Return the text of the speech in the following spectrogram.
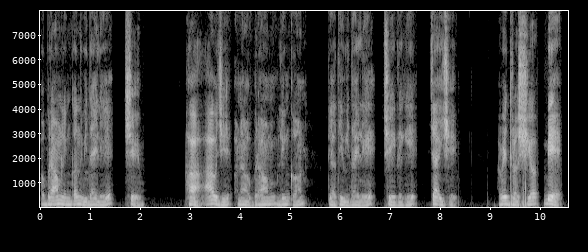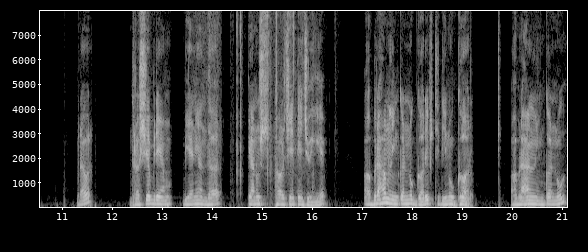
અબ્રાહમ લિંકન વિદાય લે છે. હા, આવજે અને અબ્રાહમ લિંકન ત્યાંથી વિદાય લે છે એટલે કે જાય છે. હવે દ્રશ્ય બે, બરાબર? દ્રશ્ય બેની અંદર ક્યાંનું સ્થળ છે તે જોઈએ. અબ્રાહમ લિંકનનું ગરીબ સ્થિતિનું ઘર. અબ્રાહમ લિંકનનું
